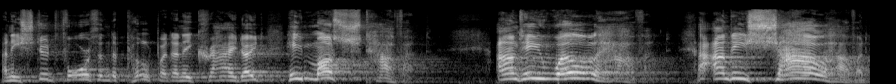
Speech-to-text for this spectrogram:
And he stood forth in the pulpit and he cried out, He must have it, and he will have it and he shall have it.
